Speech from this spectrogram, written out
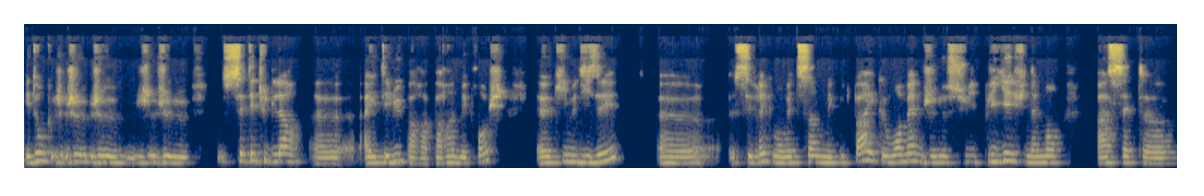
Et donc, je, je, je, je cette étude-là euh, a été lue par, par un de mes proches euh, qui me disait, euh, c'est vrai que mon médecin ne m'écoute pas et que moi-même, je me suis pliée finalement à cette euh,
